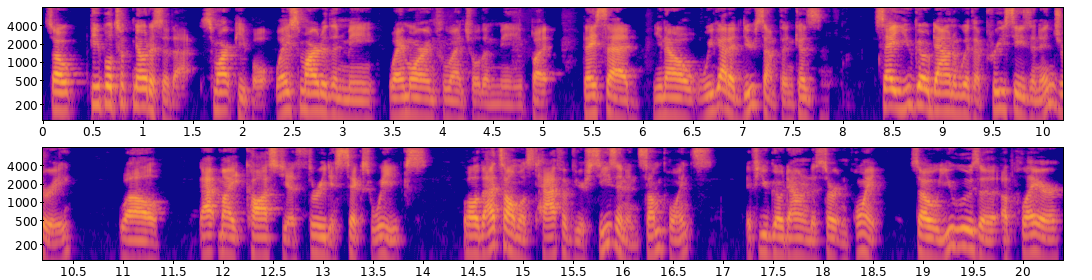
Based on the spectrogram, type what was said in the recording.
So people took notice of that. Smart people, way smarter than me, way more influential than me. But they said, you know, we got to do something because say you go down with a preseason injury, well, that might cost you three to six weeks. Well, that's almost half of your season in some points if you go down at a certain point. So you lose a, a player,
